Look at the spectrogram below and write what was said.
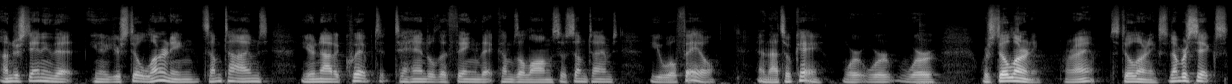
understanding that you know you're still learning sometimes you're not equipped to handle the thing that comes along so sometimes you will fail and that's okay. We're we're we're we're still learning all right? Still learning. So number 6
